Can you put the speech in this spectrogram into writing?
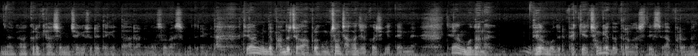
내가 그렇게 하시면 제 기술이 되겠다라는 것을 말씀을 드립니다. DR 모드 반도체가 앞으로 엄청 작아질 것이기 때문에 DR 모드는 DR 모듈이 100개, 1000개도 들어갈 수도 있어요. 앞으로는.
